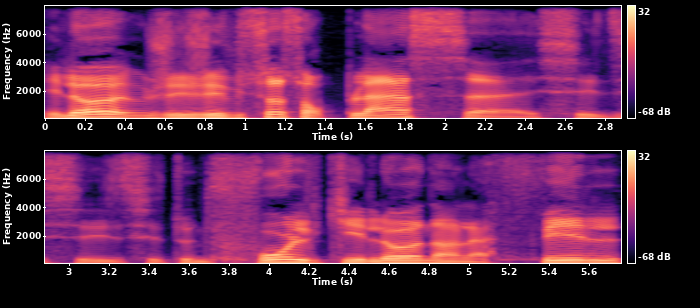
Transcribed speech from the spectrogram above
Et là, j'ai vu ça sur place. euh, c'est- une foule qui est là dans la file.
